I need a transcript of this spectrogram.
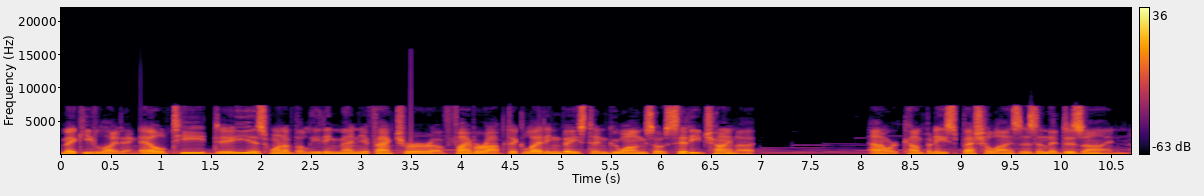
Mayki Lighting Ltd is one of the leading manufacturer of fiber optic lighting based in Guangzhou City, China. Our company specializes in the design,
